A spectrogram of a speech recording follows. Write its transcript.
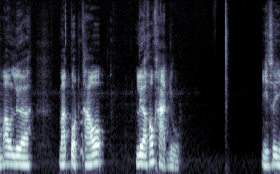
มเอาเรือมากดเขาเรือเขาขาดอยู่อีซี่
